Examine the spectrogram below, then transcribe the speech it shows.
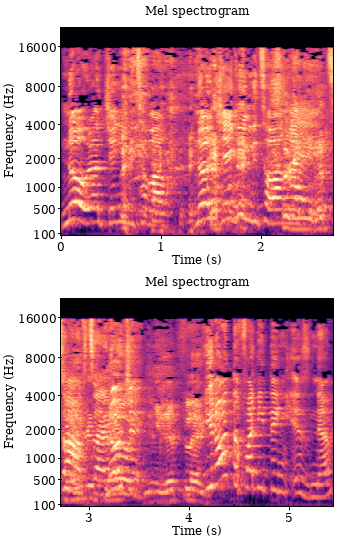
no, no genuinely talk No, genuinely talk So I- you red flag. outside. No, gen- You red flag. you know what the funny thing is, now?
